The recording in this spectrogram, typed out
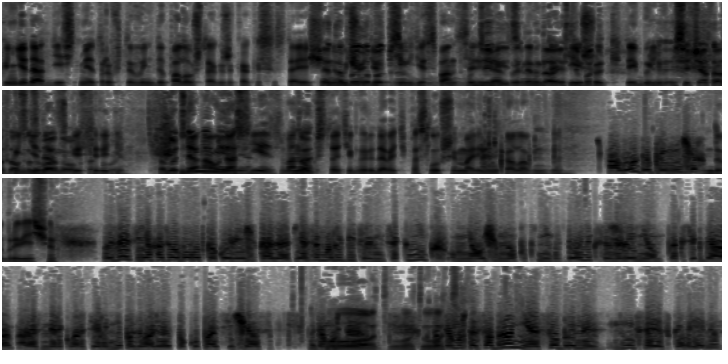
кандидат 10 метров ты вы не доположь, так же, как и состоящий Это на учете в психдиспансере. Да, в этом да, такие шутки-то и были. Сейчас раздался звонок среде. Такой. А, да, а у нас есть звонок, да? кстати говоря, давайте послушаем Марину Николаевну. Да. Алло, добрый вечер. Добрый вечер. Вы знаете, я хотела бы вот какую вещь сказать. Я сама любительница книг, у меня очень много книг в доме. К сожалению, как всегда, размеры квартиры не позволяют покупать сейчас. Потому вот, что, вот, вот. Потому что собрания собраны ну, в советское время.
